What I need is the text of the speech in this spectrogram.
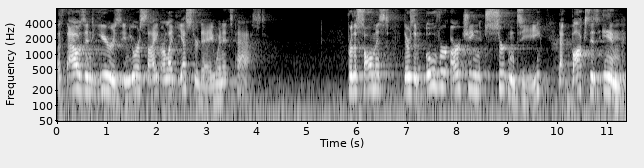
A thousand years in your sight are like yesterday when it's past. For the psalmist, there's an overarching certainty that boxes in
